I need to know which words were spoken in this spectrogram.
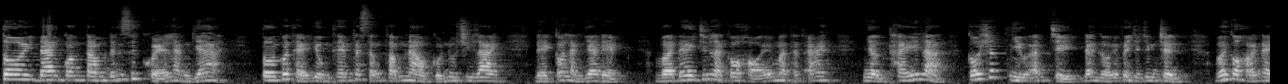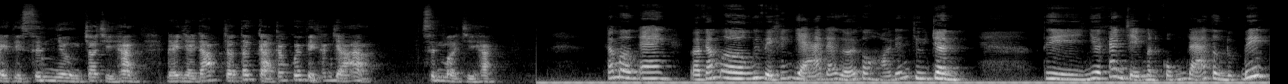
Tôi đang quan tâm đến sức khỏe làn da. Tôi có thể dùng thêm các sản phẩm nào của Nutrilite để có làn da đẹp? Và đây chính là câu hỏi mà Thạch An nhận thấy là có rất nhiều anh chị đã gửi về cho chương trình. Với câu hỏi này thì xin nhường cho chị Hằng để giải đáp cho tất cả các quý vị khán giả ạ. Xin mời chị Hằng. Cảm ơn An và cảm ơn quý vị khán giả đã gửi câu hỏi đến chương trình thì như các anh chị mình cũng đã từng được biết,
